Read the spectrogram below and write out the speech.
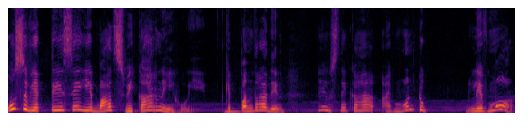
उस व्यक्ति से ये बात स्वीकार नहीं हुई कि पंद्रह दिन। नहीं उसने कहा I want to live more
